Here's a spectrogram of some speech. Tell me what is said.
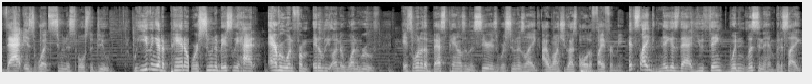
that is what Tsuna's supposed to do. We even get a panel where Tsuna basically had everyone from Italy under one roof. It's one of the best panels in the series where Tsuna's like, I want you guys all to fight for me. It's like niggas that you think wouldn't listen to him, but it's like,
